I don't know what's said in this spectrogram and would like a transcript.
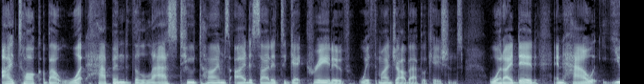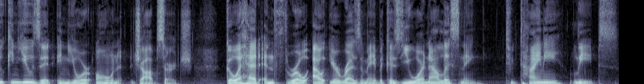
I talk about what happened the last two times I decided to get creative with my job applications, what I did, and how you can use it in your own job search. Go ahead and throw out your resume because you are now listening to Tiny Leaps,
